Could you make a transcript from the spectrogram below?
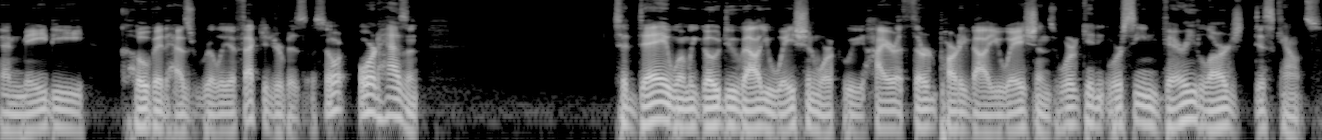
and maybe COVID has really affected your business or or it hasn't. Today when we go do valuation work we hire a third party valuations we're getting we're seeing very large discounts.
